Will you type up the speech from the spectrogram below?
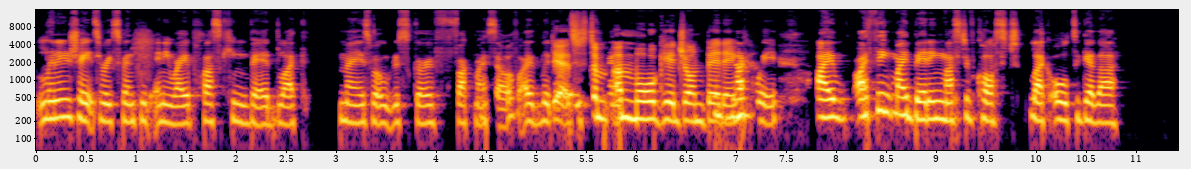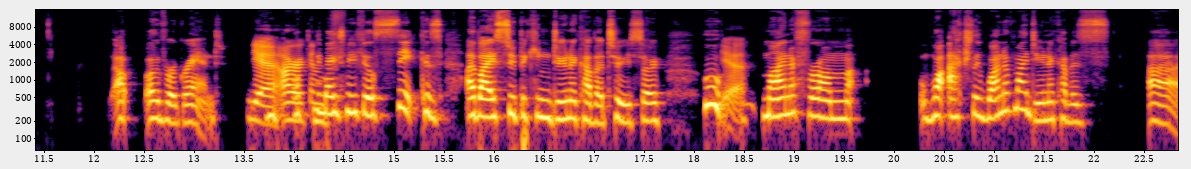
linen sheets are expensive anyway. Plus king bed, like may as well just go fuck myself. I literally yeah. It's just a, a mortgage on bedding. Exactly. I I think my bedding must have cost like altogether up over a grand. Yeah, I actually it makes me feel sick because I buy a Super King doona cover too. So, whew, Yeah, mine are from. What actually one of my doona covers uh,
